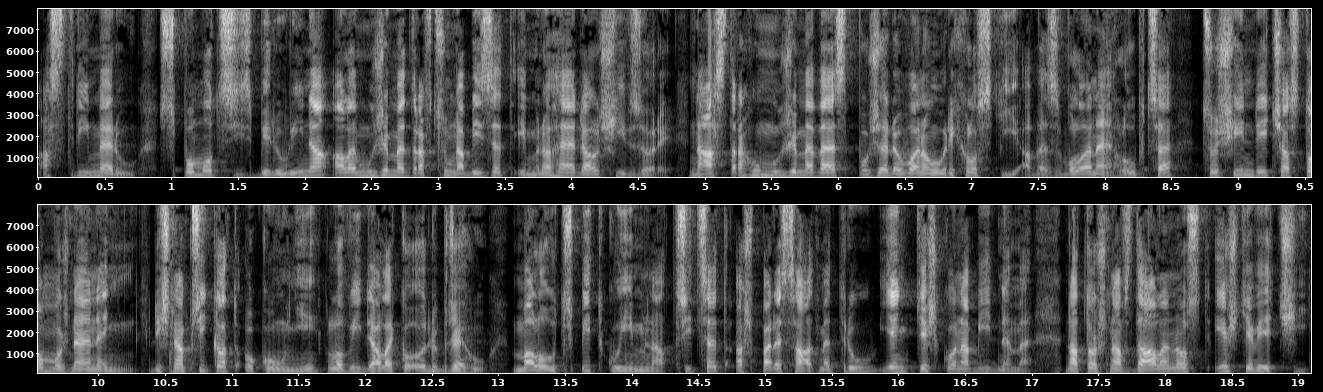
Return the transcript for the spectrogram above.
a streamerů. S pomocí spirulína ale můžeme dravcům nabízet i mnohé další vzory. Nástrahu můžeme vést požadovanou rychlostí a ve zvolené hloubce, což jindy často možná možné není. Když například okouni loví daleko od břehu, malou třpitku jim na 30 až 50 metrů jen těžko nabídneme, natož na vzdálenost ještě větší.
